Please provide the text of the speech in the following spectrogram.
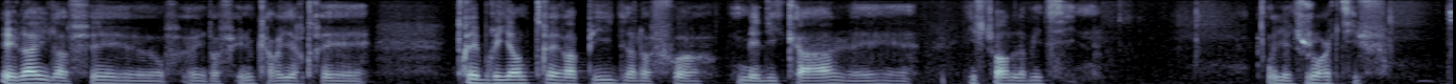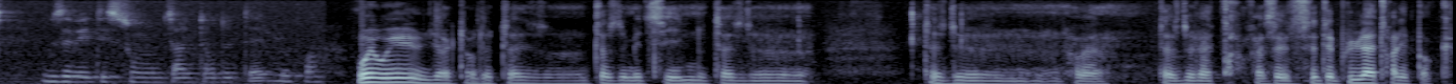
Et là, il a fait, euh, enfin, il a fait une carrière très, très brillante, très rapide à la fois médicale et histoire de la médecine. Il est toujours actif. Vous avez été son directeur de thèse, je crois? Oui, oui, directeur de thèse, euh, thèse de médecine, thèse de, thèse de, thèse de lettres. Enfin, c'était plus lettres à l'époque.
